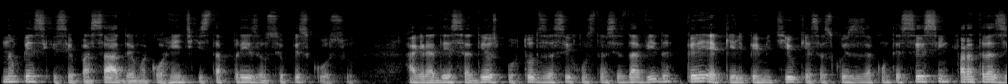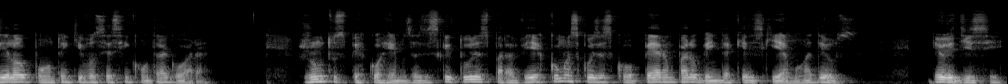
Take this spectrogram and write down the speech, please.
Não pense que seu passado é uma corrente que está presa ao seu pescoço. Agradeça a Deus por todas as circunstâncias da vida, creia que Ele permitiu que essas coisas acontecessem para trazê-lo ao ponto em que você se encontra agora. Juntos percorremos as Escrituras para ver como as coisas cooperam para o bem daqueles que amam a Deus. Eu lhe disse:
